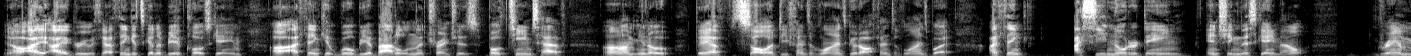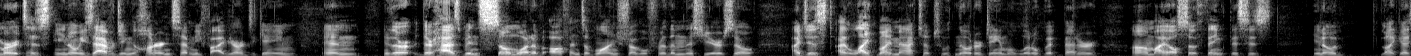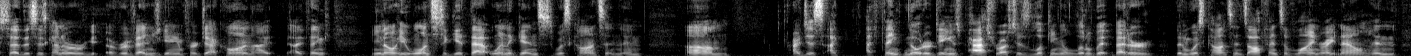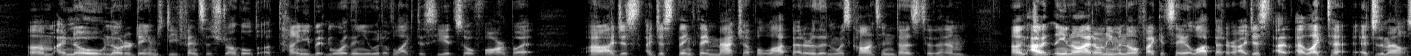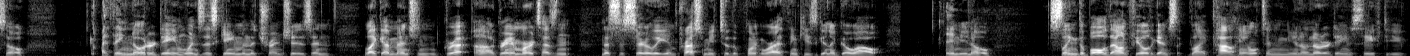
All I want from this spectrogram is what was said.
You know, I, I agree with you. I think it's going to be a close game. Uh, I think it will be a battle in the trenches. Both teams have, um, you know, they have solid defensive lines, good offensive lines, but I think I see Notre Dame inching this game out. Graham Mertz has, you know, he's averaging 175 yards a game, and there there has been somewhat of offensive line struggle for them this year. So I just I like my matchups with Notre Dame a little bit better. Um, I also think this is, you know, like I said, this is kind of a, a revenge game for Jack Coan. I, I think, you know, he wants to get that win against Wisconsin. And um, I just, I, I think Notre Dame's pass rush is looking a little bit better than Wisconsin's offensive line right now. And um, I know Notre Dame's defense has struggled a tiny bit more than you would have liked to see it so far, but uh, I just, I just think they match up a lot better than Wisconsin does to them. And I, you know, I don't even know if I could say a lot better. I just, I, I like to edge them out. So I think Notre Dame wins this game in the trenches. And like I mentioned, uh, Graham Mertz hasn't necessarily impressed me to the point where I think he's going to go out and, you know, sling the ball downfield against like Kyle Hamilton, you know, Notre Dame safety,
